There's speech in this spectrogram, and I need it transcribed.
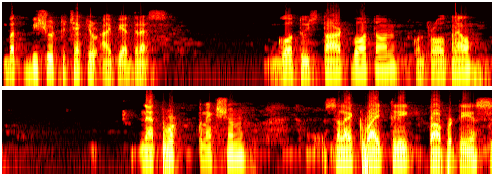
But be sure to check your IP address. Go to start button control panel network connection select right click properties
